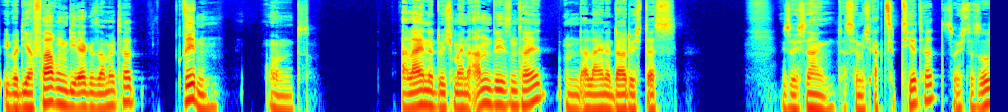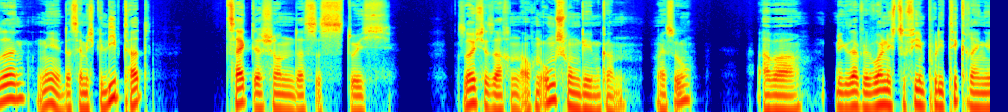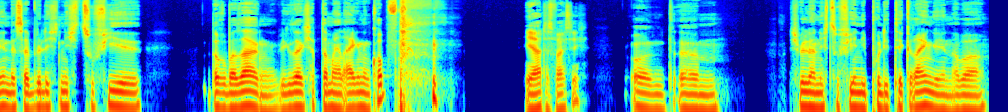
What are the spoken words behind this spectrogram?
über die Erfahrungen, die er gesammelt hat, reden. Und alleine durch meine Anwesenheit und alleine dadurch, dass, wie soll ich sagen, dass er mich akzeptiert hat, soll ich das so sagen? Nee, dass er mich geliebt hat, zeigt er schon, dass es durch solche Sachen auch einen Umschwung geben kann. Weißt du? Aber wie gesagt, wir wollen nicht zu viel in Politik reingehen, deshalb will ich nicht zu viel darüber sagen. Wie gesagt, ich habe da meinen eigenen Kopf Ja, das weiß ich. und ähm, ich will da nicht zu viel in die Politik reingehen, aber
